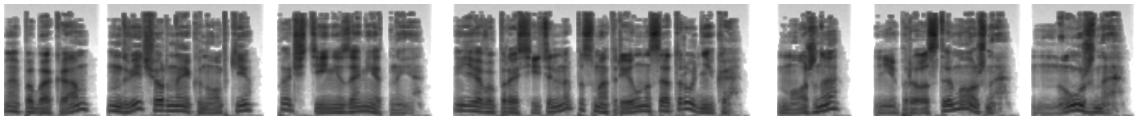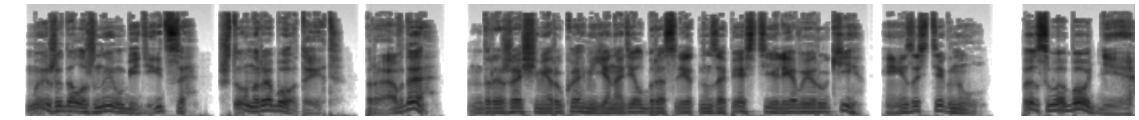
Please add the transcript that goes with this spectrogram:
а по бокам две черные кнопки, почти незаметные. Я вопросительно посмотрел на сотрудника. Можно? Не просто можно. Нужно. Мы же должны убедиться, что он работает. Правда? Дрожащими руками я надел браслет на запястье левой руки и застегнул. «Посвободнее»,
